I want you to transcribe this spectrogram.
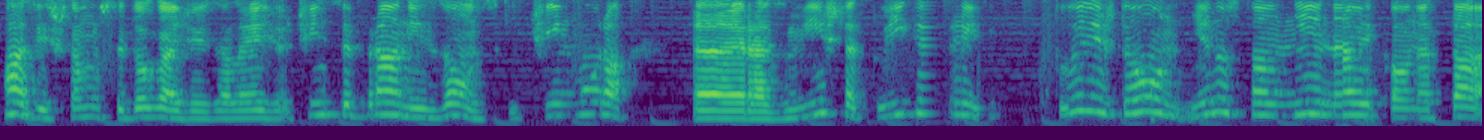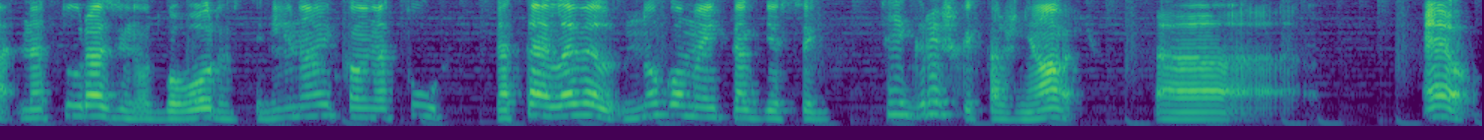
paziti što mu se događa iza leđa, čim se brani zonski, čin mora e, razmišljati u igri tu vidiš da on jednostavno nije navikao na, ta, na tu razinu odgovornosti, nije navikao na, tu, na taj level nogometa gdje se te greške kažnjavaju. Uh, evo,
